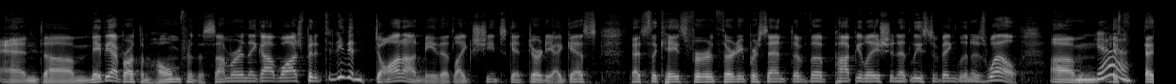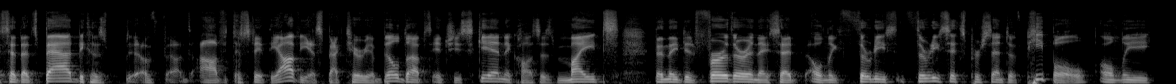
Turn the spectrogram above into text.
And um, maybe I brought them home for the summer and they got washed, but it didn't even dawn on me that, like, sheets get dirty. I guess that's the case for 30% of the population, at least of England as well. Um, Yeah. I, I said that's bad because, of, of, to state the obvious, bacteria buildups, itchy skin, it causes mites. Then they did further and they said only 30, 36% of people only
